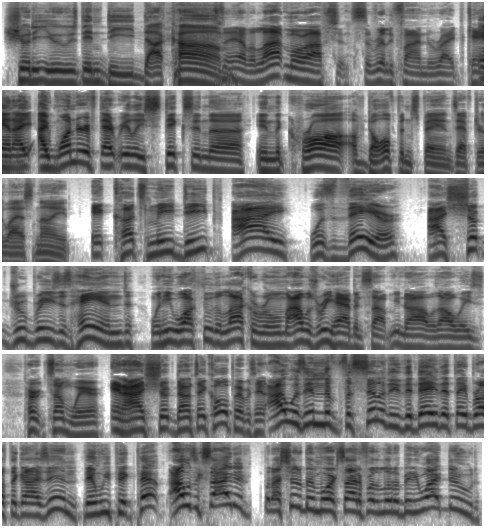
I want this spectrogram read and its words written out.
Should have used Indeed.com. they have a lot more options to really find the right candidate. And I, I wonder if that really sticks in the in the craw of Dolphins fans after last night. it cuts me deep. I was there. I shook Drew Brees' hand when he walked through the locker room. I was rehabbing something. You know, I was always hurt somewhere. And I shook Daunte Culpepper's hand. I was in the facility the day that they brought the guys in. Then we picked Pep. I was excited, but I should have been more excited for the little bitty white dude.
